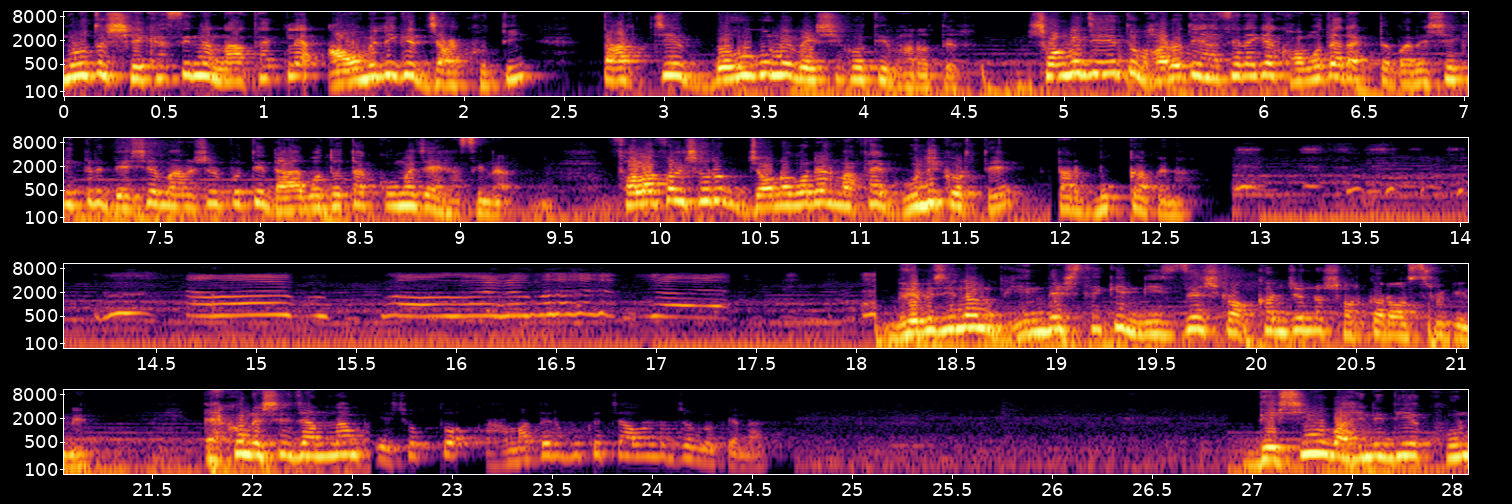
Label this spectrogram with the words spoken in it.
মূলত শেখ হাসিনা না থাকলে আওয়ামী লীগের যা ক্ষতি, তার চেয়ে বহুগুণে বেশি ক্ষতি ভারতের। সঙ্গে যেহেতু ভারতীয় হাসিনাকে ক্ষমতায় রাখতে পারে, সেক্ষেত্রে দেশের মানুষের প্রতি দায়বদ্ধতা কমে যায় হাসিনার। ফলাফলস্বরূপ জনগণের মাথায় গুলি করতে তার বুক কাঁপে না। ভেবেছিলাম ভিনদেশ থেকে নিজ দেশ রক্ষার জন্য সরকার অস্ত্র কিনে। এখন এসে জানলাম এসব তো আমাদের বুকে চালানোর জন্য কেনা। দেশীয় বাহিনী দিয়ে খুন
